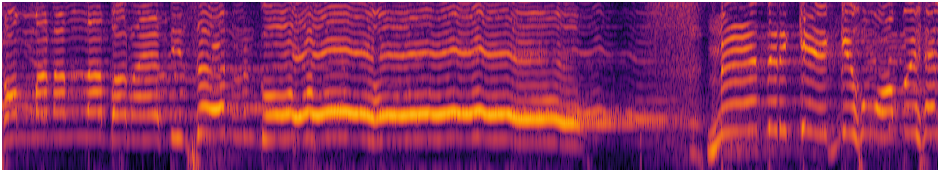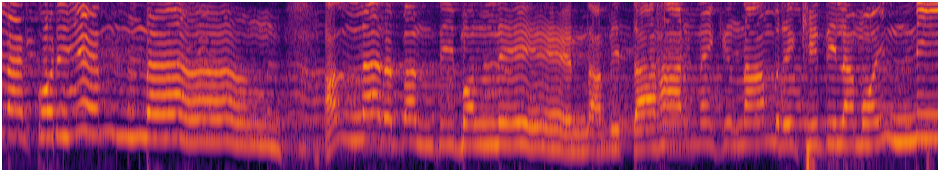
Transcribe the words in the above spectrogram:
সম্মান আল্লাহ বানায় দিছেন গো। মেয়েদেরকে কেউ অবহেলা করিয়েন না। আল্লাহর বান্দি বললেন, আমি তাহার নাকি নাম রেখে দিলাম অন্যি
